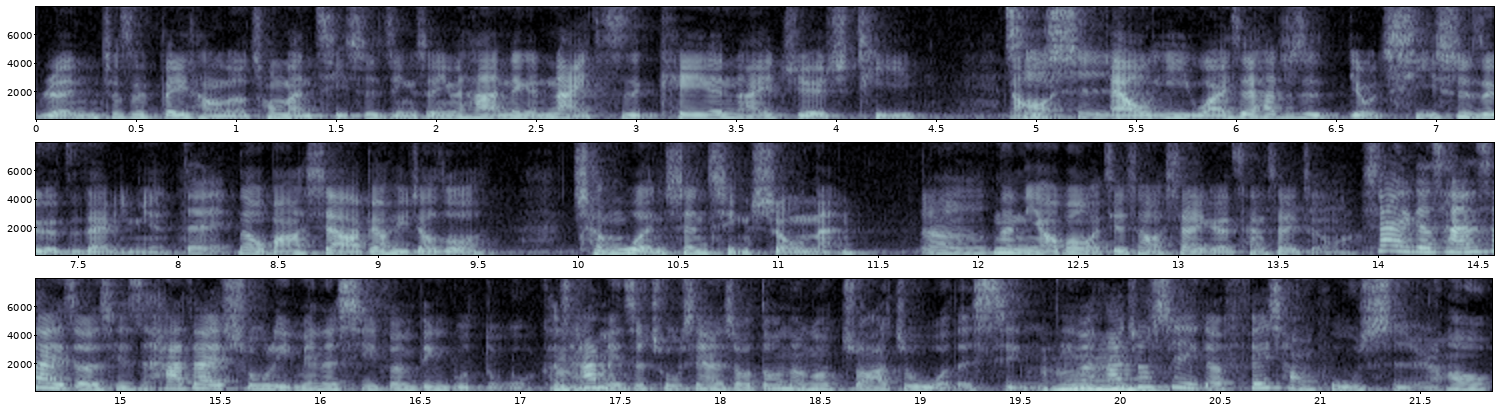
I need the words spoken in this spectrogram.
人就是非常的充满骑士精神，因为他的那个 Knight 是 K N I G H T，然后 L E Y，所以他就是有骑士这个字在里面。对，那我帮他下的标题叫做沉稳深情熟男。嗯，那你要帮我介绍下一个参赛者吗？下一个参赛者其实他在书里面的戏份并不多，可是他每次出现的时候都能够抓住我的心，嗯、因为他就是一个非常朴实，然后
